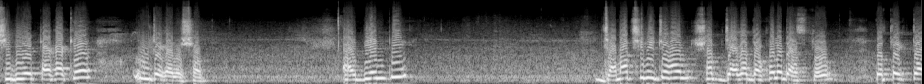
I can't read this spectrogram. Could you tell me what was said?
শিবিরের টাকাকে উল্টে গেল সব। আর বিএনপি জামাত শিবির যখন সব জায়গা দখলে ব্যস্ত, প্রত্যেকটা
